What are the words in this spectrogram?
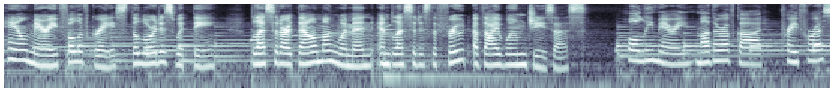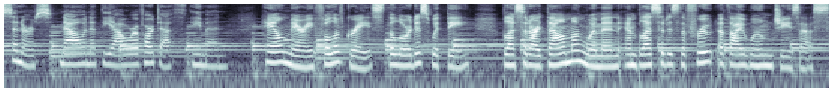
Hail Mary, full of grace, the Lord is with thee. Blessed art thou among women, and blessed is the fruit of thy womb, Jesus. Holy Mary, Mother of God, pray for us sinners, now and at the hour of our death. Amen. Hail Mary, full of grace, the Lord is with thee. Blessed art thou among women, and blessed is the fruit of thy womb, Jesus.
